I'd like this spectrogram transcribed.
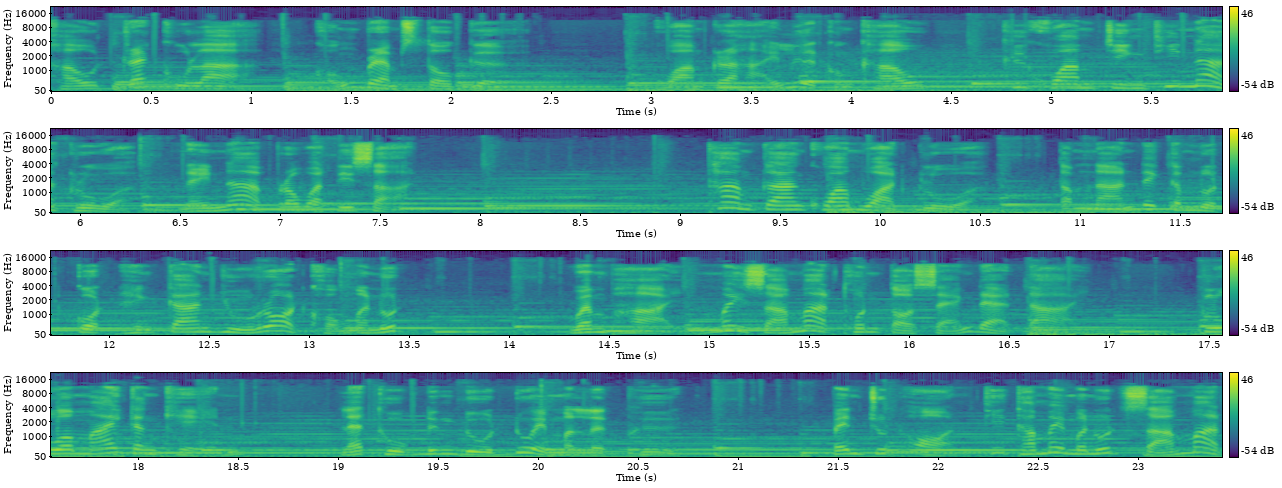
เขาดรคูล่าของแบรมสโตเกอร์ ความกระหายเลือดของเขา คือความจริงที่น่ากลัวในหน้าประวัติศาสตร์ ท่ามกลางความหวาดกลัว ตำนานได้กำหนดกฎแห่งการอยู่รอดของมนุษย์ แวมไพร์ไม่สามารถทนต่อแสงแดดได้ กลัวไม้กางเขน และถูกดึงดูดด้วยเมล็ดพืช เป็นจุดอ่อนที่ทำให้มนุษย์สามารถ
